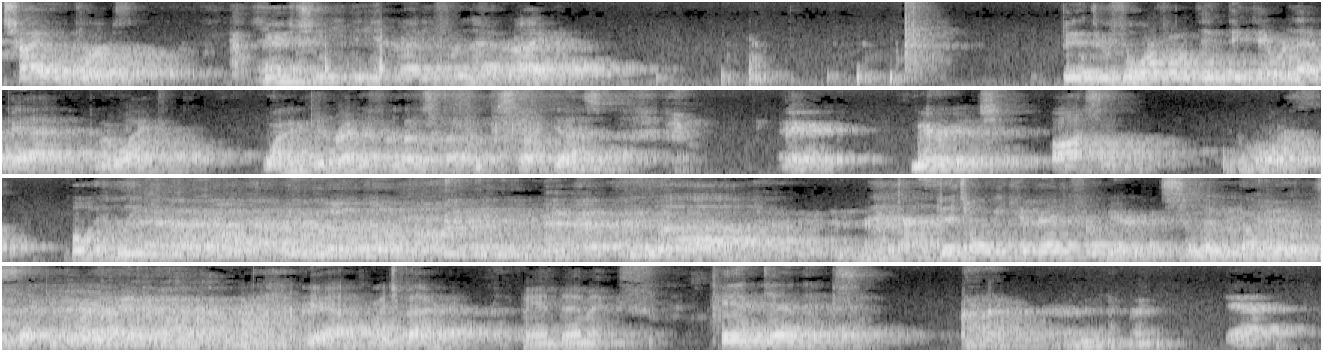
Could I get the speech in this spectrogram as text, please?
Childbirth. Huge need to get ready for that, right? Been through four of them, didn't think they were that bad. My wife wanted to get ready for those stuff. So, yes. Marriage. Marriage. Awesome. Divorce. Hopefully. wow. That's why we get ready for marriage, so that we don't go to the second one. Yeah, much better. Pandemics. Pandemics. Yeah.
